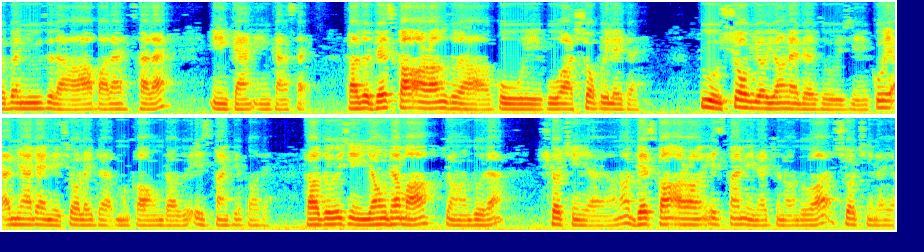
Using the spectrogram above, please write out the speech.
revenue ဆိုတာဟာပါလားဆက်လိုက် income income side ဒါဆို discount around ဆိုတာကိုတွေကိုက short ပေးလိုက်တယ်သူ့ကို short ရောရောင်းလိုက်တယ်ဆိုလို့ရှိရင်ကိုယ့်ရဲ့အများတဲ့နေ short လိုက်တာမကောင်းဒါဆို expand ဖြစ်သွားတယ်ဒါဆိုလို့ရှိရင်ရောင်းထမ်းမှာကျွန်တော်တို့က short ချင်ရရအောင်နော် discount around expand နေနဲ့ကျွန်တော်တို့က short ချင်လိုက်ရ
